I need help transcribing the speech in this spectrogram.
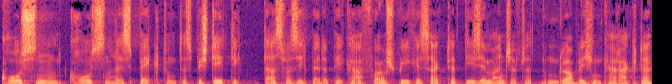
großen, großen Respekt und das bestätigt das, was ich bei der PK vor dem Spiel gesagt habe. Diese Mannschaft hat einen unglaublichen Charakter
